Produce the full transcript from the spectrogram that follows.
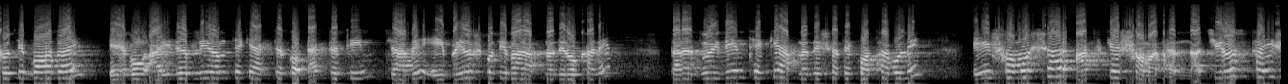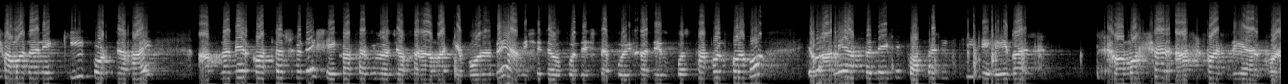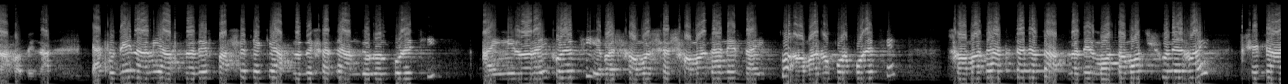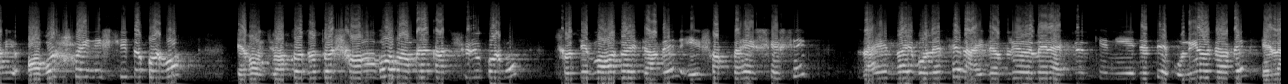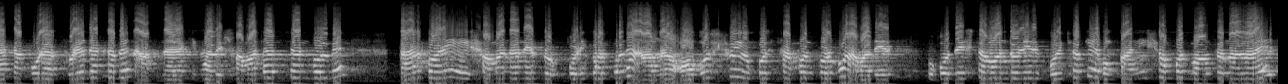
সচিব মহোদয় এবং থেকে একটা একটা টিম যাবে এই বৃহস্পতিবার আপনাদের ওখানে। তারা দুই দিন থেকে আপনাদের সাথে কথা বলে এই সমস্যার আজকের সমাধান না। চিরস্থায়ী সমাধানে কি করতে হয় আপনাদের কথা শুনে সেই কথাগুলো যখন আমাকে বলবে, আমি সেটা উপদেষ্টা পরিষদে উপস্থাপন করব। এবং আমি আপনাদেরকে কথা দিচ্ছি যে এইবার সমস্যার আশপাশ দিয়ে আর ঘোরা হবে না। এতদিন আমি আপনাদের পাশে থেকে আপনাদের সাথে আন্দোলন করেছি, আইনি লড়াই করেছি, এবার সমস্যার সমাধানের দায়িত্ব আমার উপর পড়েছে। সমাধানটা যাতে আপনাদের মতামত শুনে হয়, সেটা আমি অবশ্যই নিশ্চিত করব এবং যত দ্রুত সম্ভব আমরা কাজ শুরু করব। সচিব মহোদয় যাবেন এই সপ্তাহের শেষে। জাহিদ ভাই বলেছেন আইডব্লিউএম এর একজনকে নিয়ে যেতে উনিও যাবেন, এলাকা পুরো ঘুরে দেখাবেন। আপনারা কীভাবে সমাধান চান বলবেন? তারপরে এই সমাধানের পরিকল্পনা আমরা অবশ্যই উপস্থাপন করব আমাদের উপদেষ্টা মন্ডলীর বৈঠকে এবং পানি সম্পদ মন্ত্রণালয়ের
